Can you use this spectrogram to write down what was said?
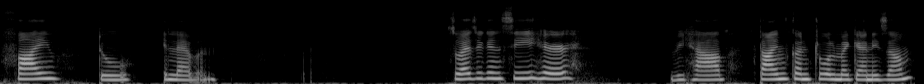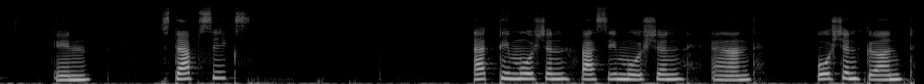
5 to 11 so as you can see here we have time control mechanism in step 6 active motion passive motion and ocean current.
